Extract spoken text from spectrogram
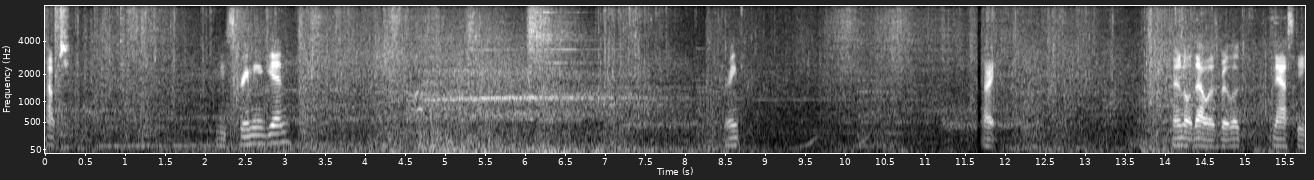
Ouch. He's screaming again. Drink. Alright. I don't know what that was, but it looked nasty.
